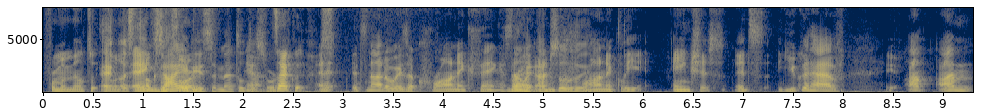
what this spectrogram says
from a mental illness. of some sort. anxiety is a mental Yeah. disorder. exactly. and it, it's not always a chronic thing. It's not Right, like absolutely. I'm chronically anxious. It's you could have. I'm I'm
